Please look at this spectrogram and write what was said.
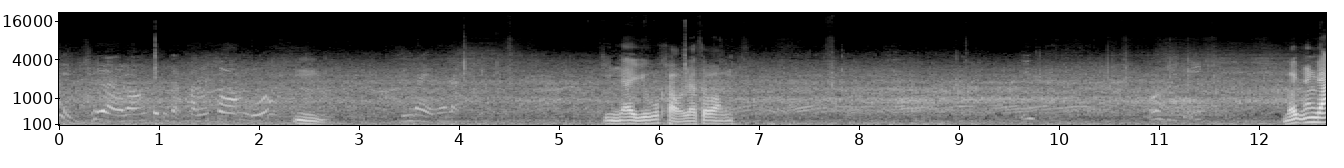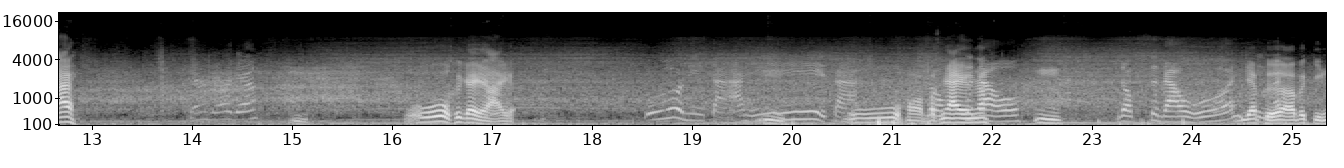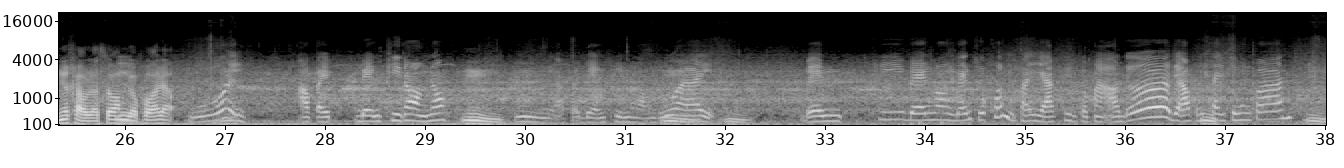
ยเชื่อลองกินกับข้าวละซองดูอืมกินได้บ่ล่ะกินได้อยู่เขาละซอง โอ้ยอีกหมดยังยาย เดี๋ยวเดี๋ยวเดี๋ยว โอ้คือได้หลายอะโอ้นี่ตานี่อืตาโอ้หอบดบัอกกใหญ่สะเนาะเดาอืมดอกสะเดาโอ้ยอย่าเผื่อเอาไปกินกับเขาละซองก็พอแล้ว โอ้ยเอาไปแบ่งพี่น้องเนาะอืมอืมเอาไปแบ่งพี่น้องอืด้มวยอืมแบ่งพี่แบ่งน้องแบ่งทุกคนใครอยากกินก็มาเอาเด้อเดี๋ยวเอาไปใส่ถุงก่อนอืม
